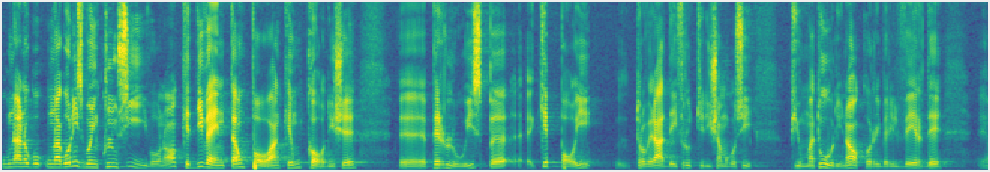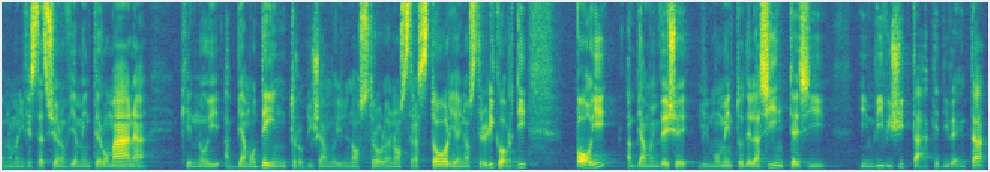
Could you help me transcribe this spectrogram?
un, agonismo inclusivo no? che diventa un po' anche un codice eh, per l'UISP eh, che poi eh, troverà dei frutti, diciamo così, più maturi. No? Corri per il Verde è una manifestazione ovviamente romana che noi abbiamo dentro diciamo, nostro, la nostra storia, i nostri ricordi, poi abbiamo invece il momento della sintesi in Vivi Città che diventa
